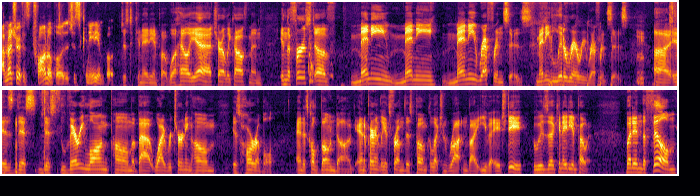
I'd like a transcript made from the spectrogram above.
I'm not sure if it's Toronto poet. It's just a Canadian poet. Just a Canadian poet. Well, hell yeah, Charlie Kaufman. In the first of many, many, many references, many literary references, uh, is this this very long poem about why returning home is horrible, and it's called Bone Dog, and apparently it's from this poem collection Rotten by Eva H.D., who is a Canadian poet. But in the film,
